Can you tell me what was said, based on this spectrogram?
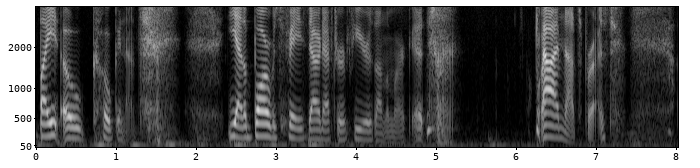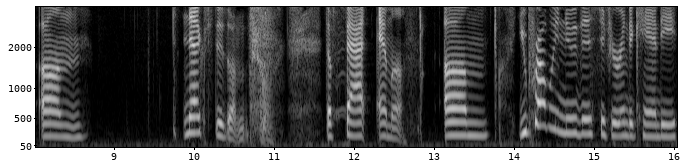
Bite O coconut. yeah, the bar was phased out after a few years on the market. I'm not surprised. Um, next is um the Fat Emma. Um, you probably knew this if you're into candy,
